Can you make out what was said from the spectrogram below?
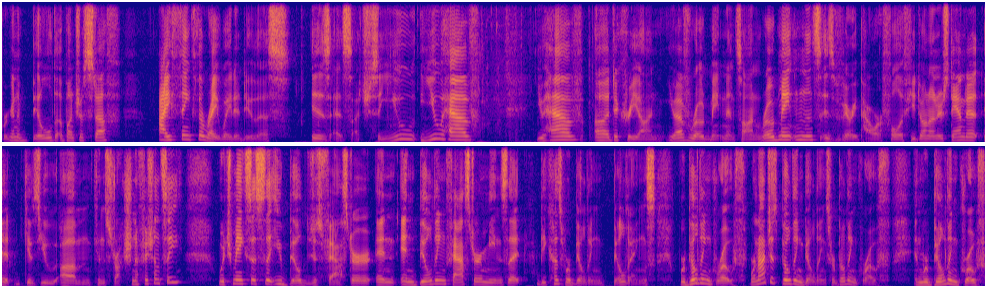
We're gonna build a bunch of stuff. I think the right way to do this is as such. So you you have you have a decree on, you have road maintenance on. Road maintenance is very powerful. If you don't understand it, it gives you um, construction efficiency, which makes it so that you build just faster. And, and building faster means that because we're building buildings, we're building growth. We're not just building buildings, we're building growth. And we're building growth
